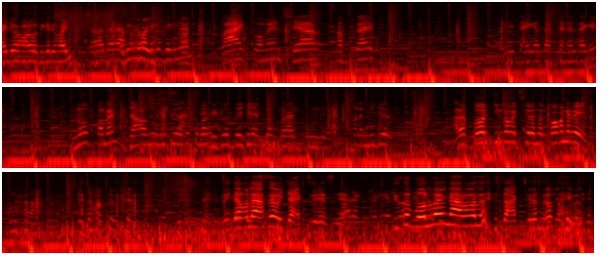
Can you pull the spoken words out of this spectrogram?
এই যে আমার অধিকারী ভাই। যারা যারা অধিকারী ভাই। দেখলেন লাইক কমেন্ট শেয়ার সাবস্ক্রাইব এই টাইগার দার চ্যানেলটাকে নো কমেন্ট যা অনুভূতি আছে তোমার ভিডিও দেখি একদম মানে নিজের আরে তোর কীরকম এক্সপিরিয়েন্স হল? কখন রে? যেটা বলে আছে ওইটা এক্সপিরিয়েন্স নেই আর কিছু তো বললোই না আর বলে যা এক্সপিরিয়েন্স হলো তাই বলে। দিন।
